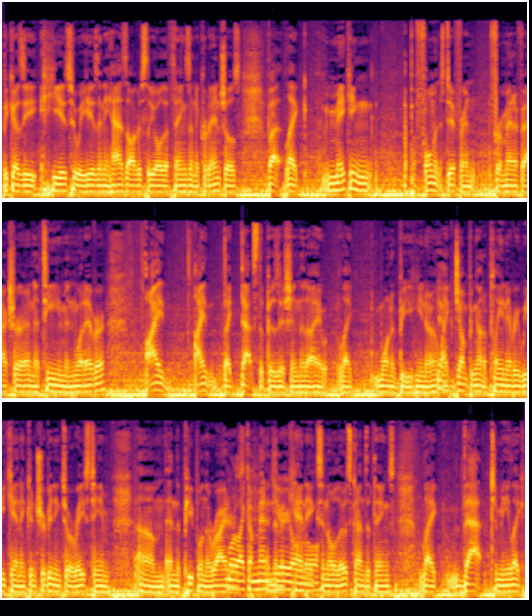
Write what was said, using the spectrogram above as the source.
because he he is who he is and he has obviously all the things and the credentials, but like making a performance different for a manufacturer and a team and whatever, I I like that's the position that I like want to be. You know, Yeah. like jumping on a plane every weekend and contributing to a race team, um, and the people and the riders, More like a and the mechanics role. and all those kinds of things. Like that to me, like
